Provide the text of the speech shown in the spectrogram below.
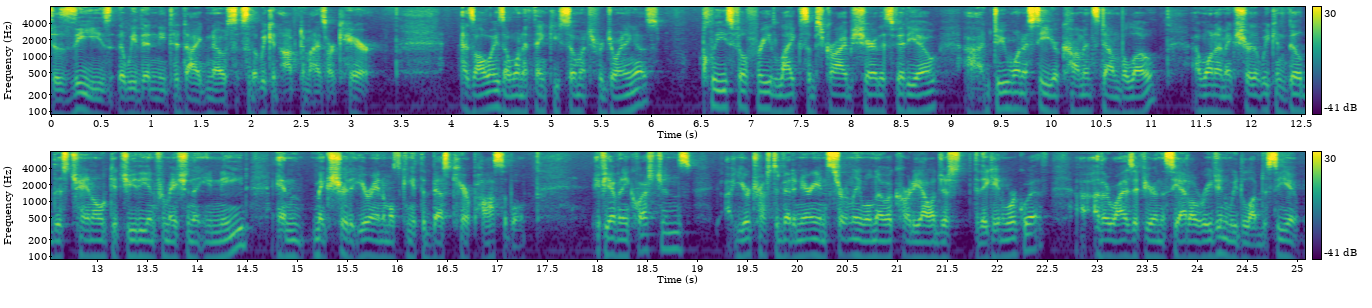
disease that we then need to diagnose so that we can optimize our care. As always, I want to thank you so much for joining us. Please feel free, like, subscribe, share this video. I uh, do want to see your comments down below. I want to make sure that we can build this channel, get you the information that you need, and make sure that your animals can get the best care possible. If you have any questions, uh, your trusted veterinarian certainly will know a cardiologist that they can work with. Uh, otherwise, if you're in the Seattle region, we'd love to see you.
